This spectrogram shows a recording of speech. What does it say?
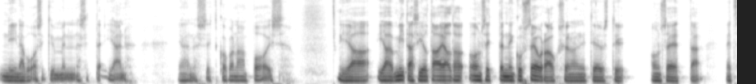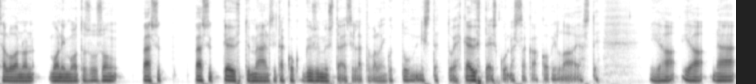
niinä vuosikymmeninä sitten jäänyt, jäänyt sitten kokonaan pois. Ja, ja mitä siltä ajalta on sitten niin kuin seurauksena, niin tietysti on se, että metsäluonnon monimuotoisuus on päässyt, päässyt köyhtymään, sitä koko kysymystä ei sillä tavalla niin kuin tunnistettu, ehkä yhteiskunnassakaan kovin laajasti. Ja, ja nämä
